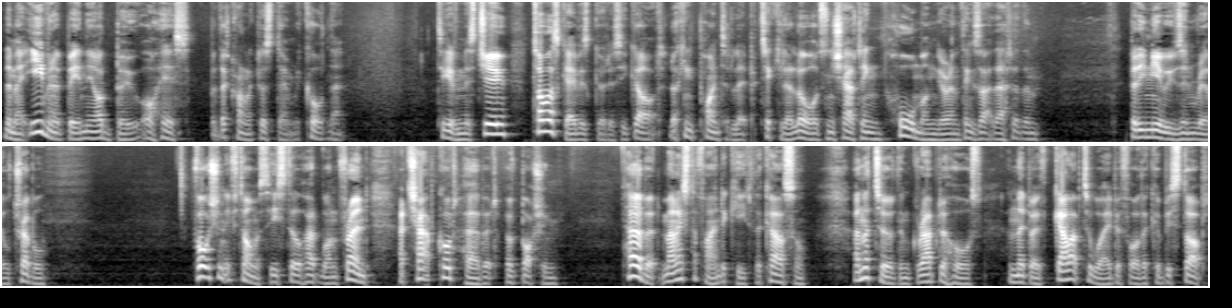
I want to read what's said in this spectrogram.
There may even have been the odd boo or hiss, but the chroniclers don't record that. To give him his due, Thomas gave as good as he got, looking pointedly at particular lords and shouting whoremonger and things like that at them. But he knew he was in real trouble. Fortunately for Thomas, he still had one friend, a chap called Herbert of Bosham. Herbert managed to find a key to the castle, and the two of them grabbed a horse, and they both galloped away before they could be stopped,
